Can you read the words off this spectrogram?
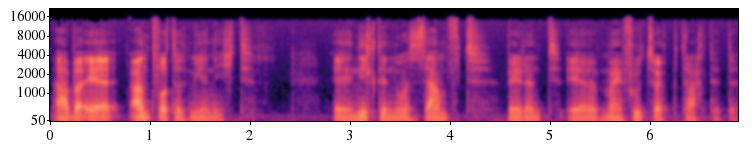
Aber er antwortete mir nicht. Er nickte nur sanft, während er mein Flugzeug betrachtete.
